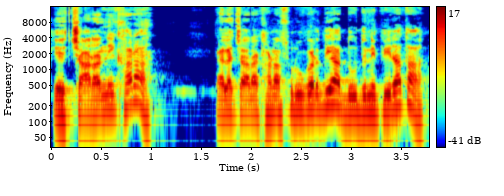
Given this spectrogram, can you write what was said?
कि चारा नहीं खा रहा। पहले चारा खाना शुरू कर दिया, दूध नहीं पी रहा था।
